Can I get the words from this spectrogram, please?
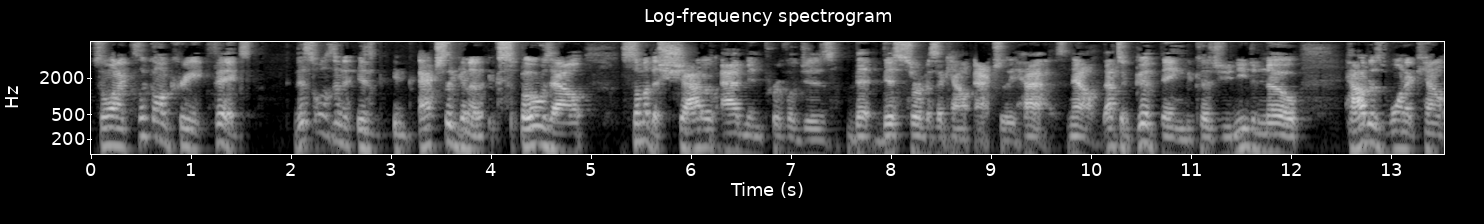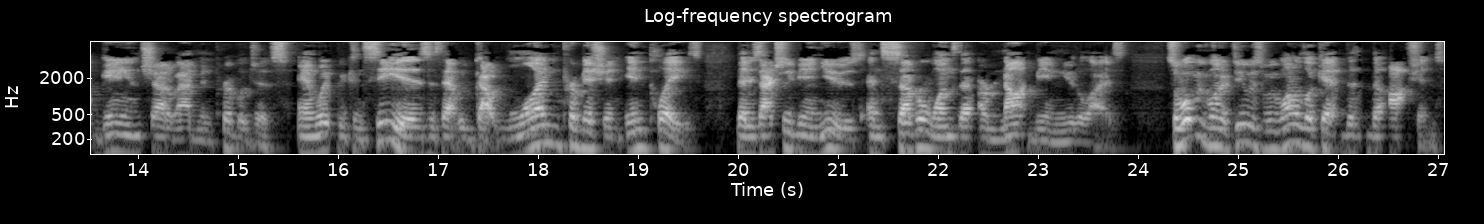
So when I click on create fix, this wasn't is actually going to expose out some of the shadow admin privileges that this service account actually has. Now, that's a good thing because you need to know how does one account gain shadow admin privileges? And what we can see is, is that we've got one permission in place that is actually being used and several ones that are not being utilized. So what we want to do is we want to look at the, the options.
